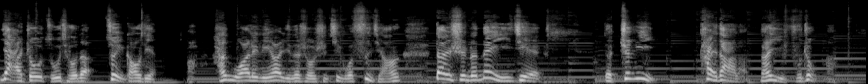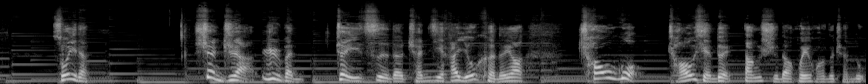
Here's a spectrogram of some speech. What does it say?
亚洲足球的最高点。啊，韩国二零零二年的时候是进过四强，但是呢那一届的争议太大了，难以服众啊，所以呢，甚至啊日本这一次的成绩还有可能要超过朝鲜队当时的辉煌的程度。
